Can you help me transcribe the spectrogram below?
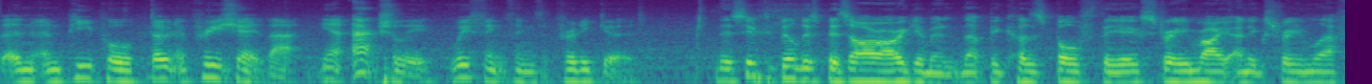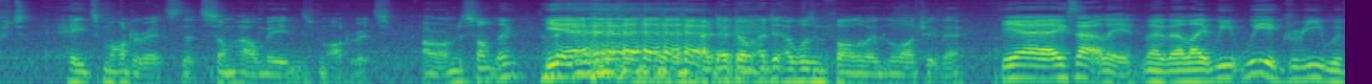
and, and people don't appreciate that. Yeah, actually, we think things are pretty good. They seem to build this bizarre argument that because both the extreme right and extreme left hates moderates, that somehow means moderates are onto something. Yeah. I, I don't. I, I wasn't following the logic there. Yeah, exactly. No, they're like we, we agree with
